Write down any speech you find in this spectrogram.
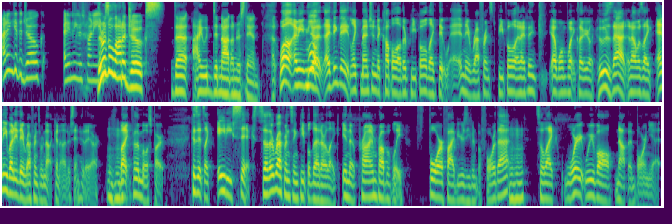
I didn't get the joke. I didn't think it was funny. There was a lot of jokes that I did not understand. Well, I mean, Well- yeah, I think they like mentioned a couple other people, like they and they referenced people, and I think at one point, Claire, you're like, "Who is that?" And I was like, "Anybody they reference, we're not going to understand who they are, Mm-hmm. like for the most part, because it's like '86, so they're referencing people that are like in their prime, probably four or five years even before that. Mhm. So like we we've all not been born yet.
